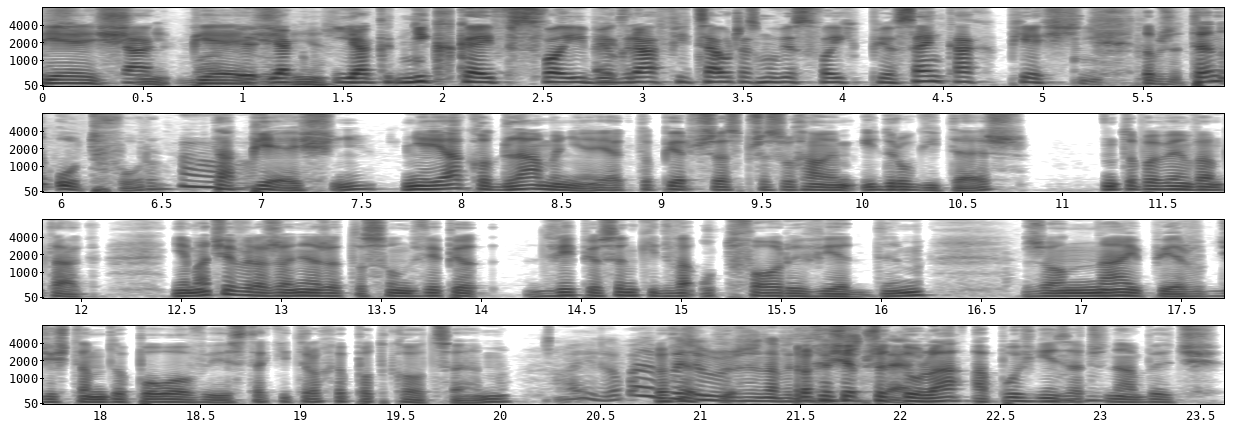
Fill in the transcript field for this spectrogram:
pieśń, tak. pieśń. Jak, jak Nick Cave w swojej biografii cały czas mówi o swoich piosenkach pieśni. Dobrze, ten utwór, ta pieśń, niejako dla mnie, jak to pierwszy raz przesłuchałem i drugi też, no to powiem wam tak, nie macie wrażenia, że to są dwie, pio- dwie piosenki, dwa utwory w jednym, że on najpierw gdzieś tam do połowy jest taki trochę pod kocem, i chyba trochę, powiedział, że nawet trochę się cztery. przytula, a później zaczyna być.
